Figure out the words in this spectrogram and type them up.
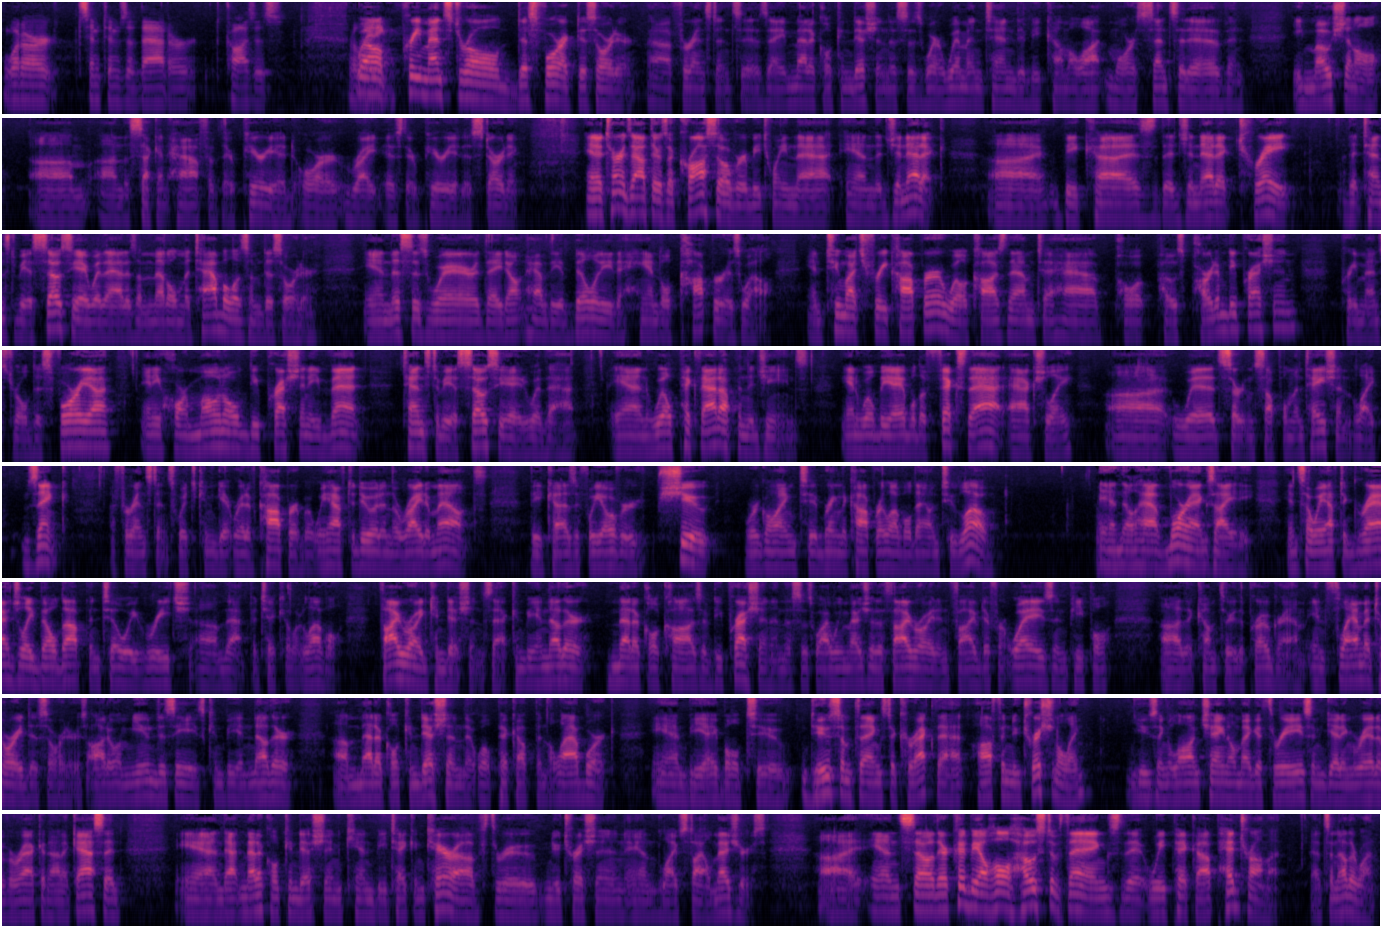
What are symptoms of that or causes? Well, premenstrual dysphoric disorder, uh, for instance, is a medical condition. This is where women tend to become a lot more sensitive and emotional um, on the second half of their period or right as their period is starting. And it turns out there's a crossover between that and the genetic uh, because the genetic trait that tends to be associated with that is a metal metabolism disorder. And this is where they don't have the ability to handle copper as well. And too much free copper will cause them to have po- postpartum depression, premenstrual dysphoria. Any hormonal depression event tends to be associated with that. And we'll pick that up in the genes. And we'll be able to fix that actually uh, with certain supplementation, like zinc, for instance, which can get rid of copper. But we have to do it in the right amounts because if we overshoot, we're going to bring the copper level down too low. And they'll have more anxiety. And so we have to gradually build up until we reach um, that particular level. Thyroid conditions, that can be another medical cause of depression. And this is why we measure the thyroid in five different ways in people uh, that come through the program. Inflammatory disorders, autoimmune disease can be another uh, medical condition that we'll pick up in the lab work and be able to do some things to correct that, often nutritionally, using long chain omega 3s and getting rid of arachidonic acid. And that medical condition can be taken care of through nutrition and lifestyle measures. Uh, and so there could be a whole host of things that we pick up. Head trauma, that's another one.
